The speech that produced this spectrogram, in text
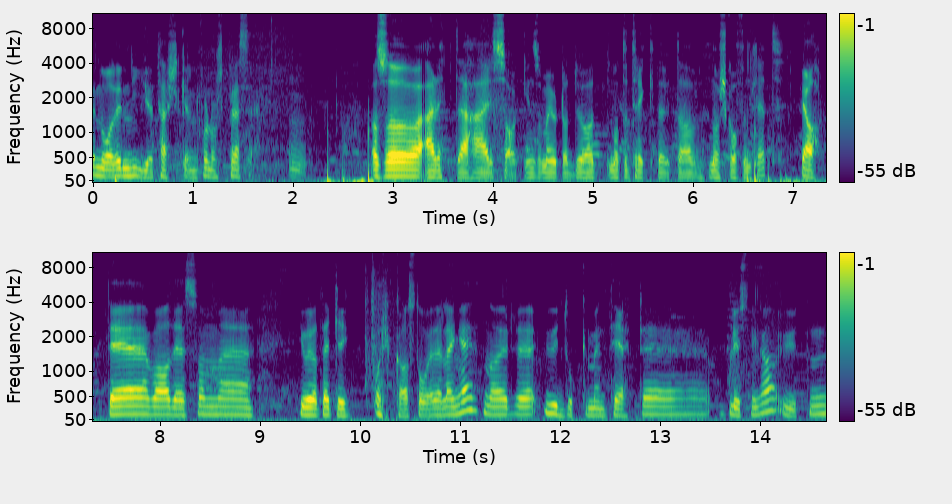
er nå den nye terskelen for norsk presse. Mm. Altså, Er dette her saken som har gjort at du har måttet trekke deg ut av norsk offentlighet? Ja, det var det som eh, gjorde at jeg ikke orka å stå i det lenger. Når eh, udokumenterte opplysninger uten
